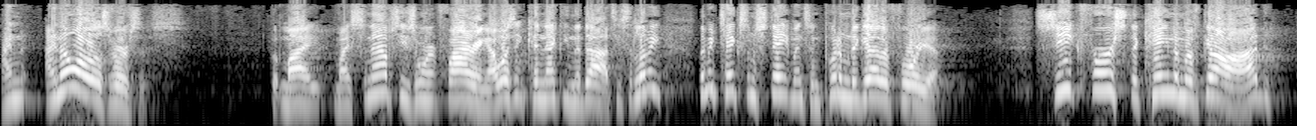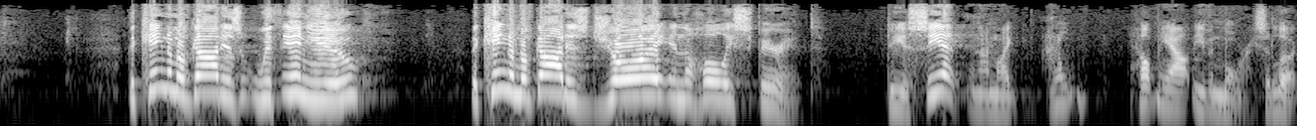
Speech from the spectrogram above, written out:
I, I know all those verses but my, my synapses weren't firing. I wasn't connecting the dots. He said, let me, let me take some statements and put them together for you. Seek first the kingdom of God. The kingdom of God is within you. The kingdom of God is joy in the Holy Spirit. Do you see it? And I'm like, I don't, help me out even more. He said, look,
